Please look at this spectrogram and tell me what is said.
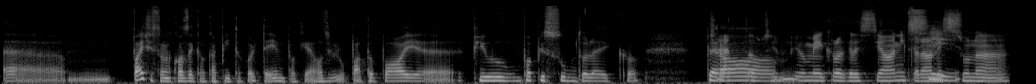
Ehm, poi ci sono cose che ho capito col tempo, che ho sviluppato poi eh, più, un po' più subdole, ecco. Però... Certo, più microaggressioni, però sì. nessuna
